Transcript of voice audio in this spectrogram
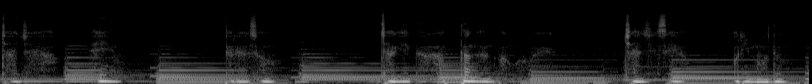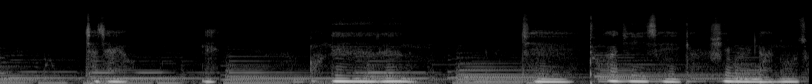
찾아야 해요. 그래서 자기가 합당한 방법을 찾으세요. 우리 모두 찾아요. 네. 오늘은 제 두 가지의 결심을 나누어서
